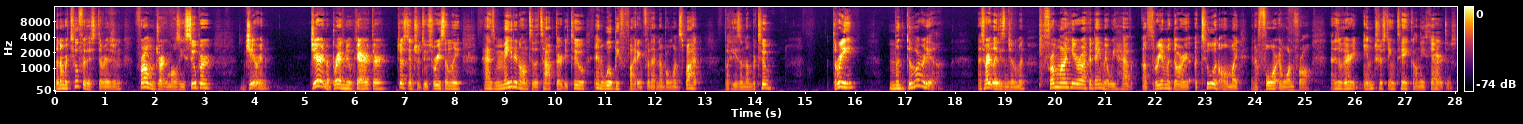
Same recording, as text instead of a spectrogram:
the number two for this division from Dragon Ball Z Super, Jiren. Jiren, a brand new character, just introduced recently has made it onto the top 32 and will be fighting for that number one spot, but he's a number two. Three, Midoriya. That's right, ladies and gentlemen. From My Hero Academia, we have a three in Midoriya, a two in All Might, and a four and one for all. That is a very interesting take on these characters.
